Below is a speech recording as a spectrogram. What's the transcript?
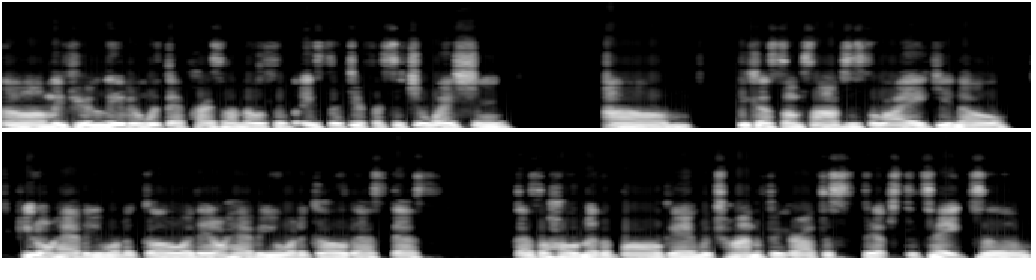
Um, if you're living with that person, I know it's a, it's a different situation um, because sometimes it's like, you know, you don't have anywhere to go or they don't have anywhere to go. That's, that's, that's a whole nother ball game. We're trying to figure out the steps to take to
